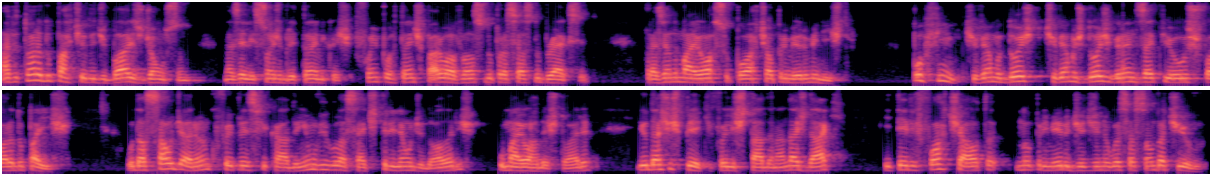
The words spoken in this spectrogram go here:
a vitória do partido de Boris Johnson nas eleições britânicas foi importante para o avanço do processo do Brexit, trazendo maior suporte ao primeiro-ministro. Por fim, tivemos dois, tivemos dois grandes IPOs fora do país. O da Saudi Aramco foi precificado em 1,7 trilhão de dólares, o maior da história, e o da XP, que foi listada na Nasdaq e teve forte alta no primeiro dia de negociação do ativo,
